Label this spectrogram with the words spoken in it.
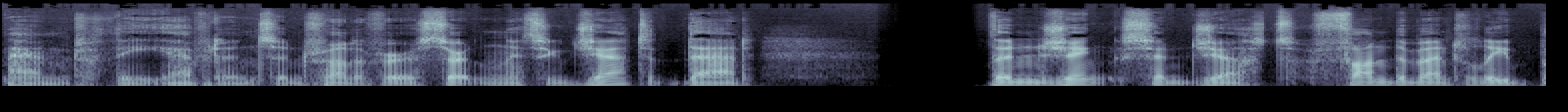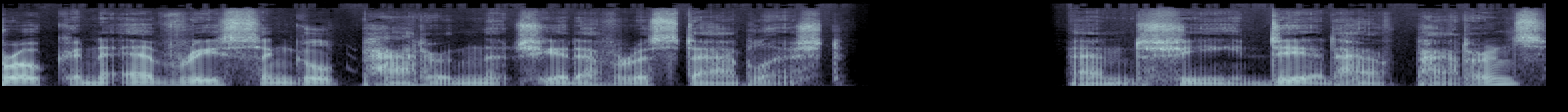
and the evidence in front of her certainly suggested that, then Jinx had just fundamentally broken every single pattern that she had ever established. And she did have patterns.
